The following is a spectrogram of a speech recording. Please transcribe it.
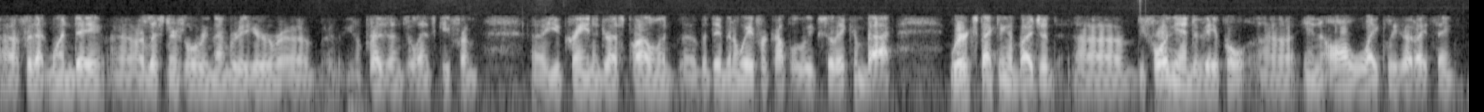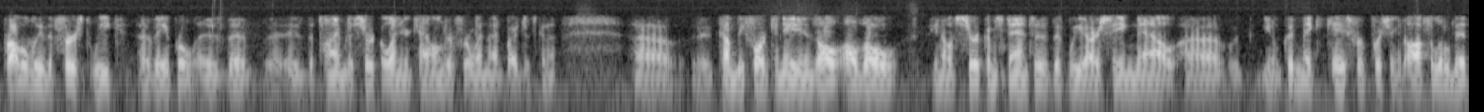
uh, for that one day. Uh, our listeners will remember to hear uh, you know President Zelensky from uh, Ukraine address Parliament, but they've been away for a couple of weeks, so they come back. We're expecting a budget uh, before the end of April. Uh, in all likelihood, I think probably the first week of April is the is the time to circle on your calendar for when that budget's going to uh, come before Canadians. Al- although you know circumstances that we are seeing now, uh, you know, could make a case for pushing it off a little bit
